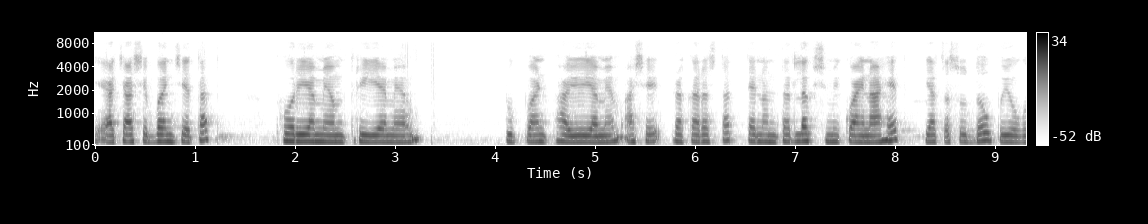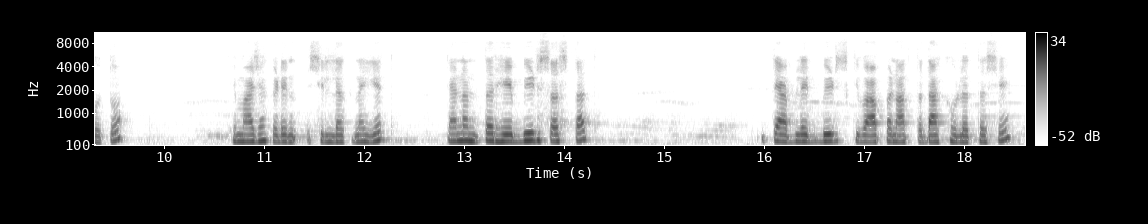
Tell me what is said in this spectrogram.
याचे असे बंच येतात. Four M M three M M two point five M M असे प्रकार असतात. त्यानंतर लक्ष्मी कॉईन आहेत. याचासुद्धा उपयोग होतो. हे माझ्याकडे शिल्लक नाही आहेत त्यानंतर हे बीड्स असतात. टॅबलेट बीड्स किंवा आपण आत्ता दाखवलं तसे.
